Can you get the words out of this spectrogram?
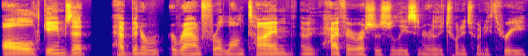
All games that have been ar- around for a long time. I mean, Hi-Fi Rush was released in early 2023.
